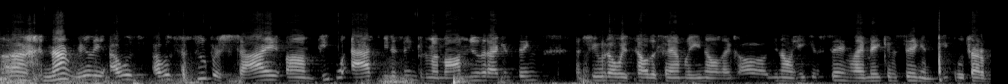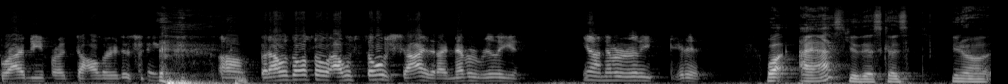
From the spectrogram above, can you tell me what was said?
Uh, not really. I was I was super shy. Um, people asked me to sing because my mom knew that I could sing, and she would always tell the family, you know, like, oh, you know, he can sing. Like, make him sing. And people would try to bribe me for a dollar to sing. um, but I was also I was so shy that I never really, you know, I never really did it. Well, I ask you this because you know,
